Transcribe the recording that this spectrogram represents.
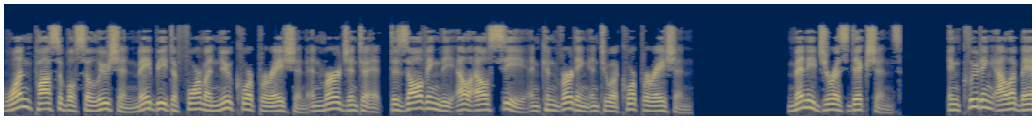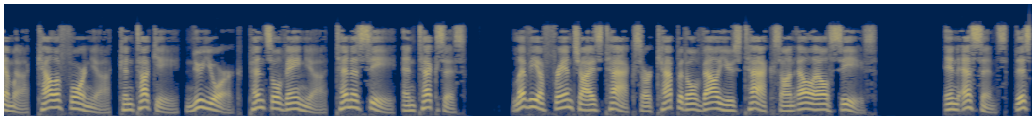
One possible solution may be to form a new corporation and merge into it, dissolving the LLC and converting into a corporation. Many jurisdictions including Alabama, California, Kentucky, New York, Pennsylvania, Tennessee, and Texas levy a franchise tax or capital values tax on LLCs. In essence, this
